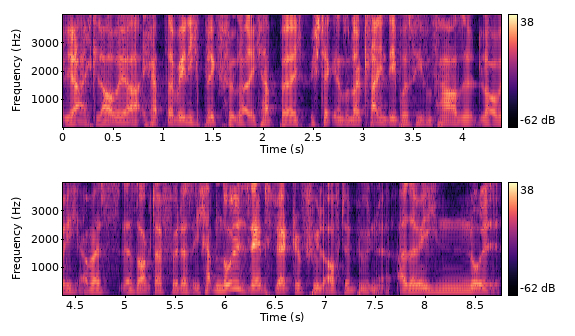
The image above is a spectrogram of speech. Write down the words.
Ja, ich glaube ja. Ich habe da wenig Blick für gerade. Ich habe, äh, ich, stecke in so einer kleinen depressiven Phase, glaube ich. Aber es, es sorgt dafür, dass ich habe null Selbstwertgefühl auf der Bühne. Also wirklich null.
